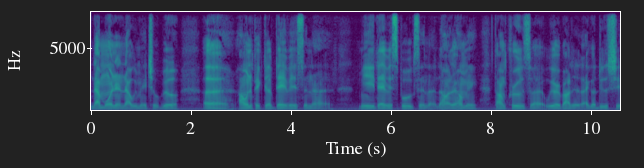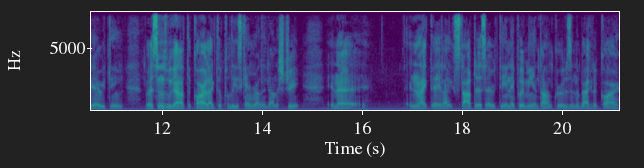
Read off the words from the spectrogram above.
that morning that we made Chill Bill, uh, I went and picked up Davis and uh, me, Davis Spooks, and uh, the other homie Tom Cruise. Uh, we were about to like go do the shit, everything. But as soon as we got out the car, like the police came rolling down the street, and uh, and like they like stopped us, everything. They put me and Tom Cruise in the back of the car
